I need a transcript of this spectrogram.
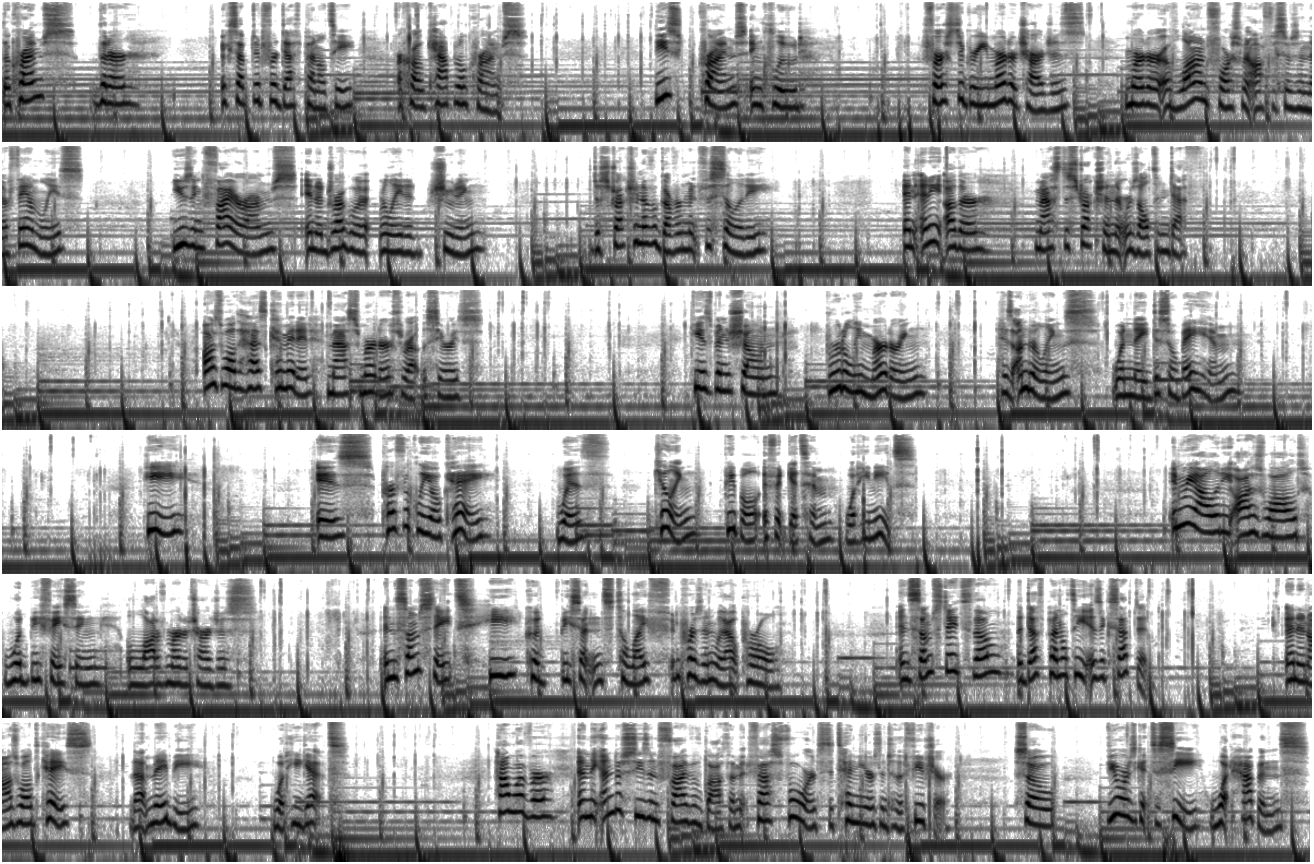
the crimes that are accepted for death penalty are called capital crimes. These crimes include first degree murder charges, murder of law enforcement officers and their families, using firearms in a drug related shooting, destruction of a government facility, and any other mass destruction that results in death. Oswald has committed mass murder throughout the series. He has been shown brutally murdering his underlings when they disobey him he is perfectly okay with killing people if it gets him what he needs. In reality, Oswald would be facing a lot of murder charges. In some states, he could be sentenced to life in prison without parole. In some states, though, the death penalty is accepted. And in Oswald's case, that may be what he gets. However, in the end of season 5 of Gotham, it fast forwards to 10 years into the future. So, viewers get to see what happens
